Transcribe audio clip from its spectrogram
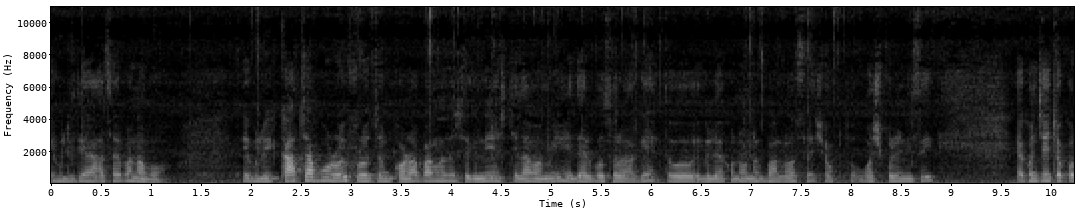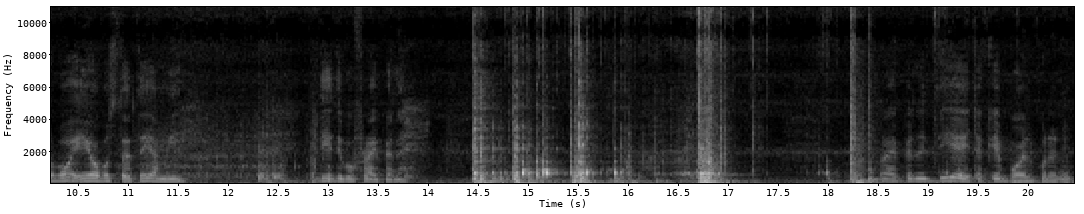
এগুলি দিয়ে আচার বানাবো। এগুলি কাঁচা বড়ই ফ্রোজেন করা। বাংলাদেশ থেকে নিয়ে এসেছিলাম আমি দেড় বছর আগে। তো এগুলি এখন অনেক ভালো আছে, শক্ত ওয়াশ করে নিছি। এখন যেটা করব, এই অবস্থাতেই আমি দিয়ে দেবো ফ্রাই প্যানে ফ্রাই প্যানে দিয়ে এটাকে বয়েল করে নিব।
